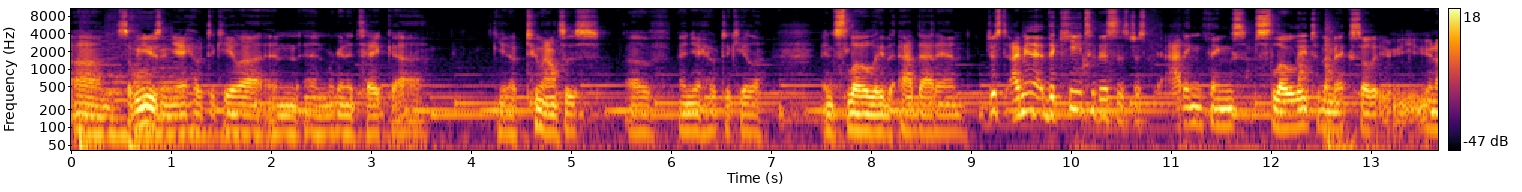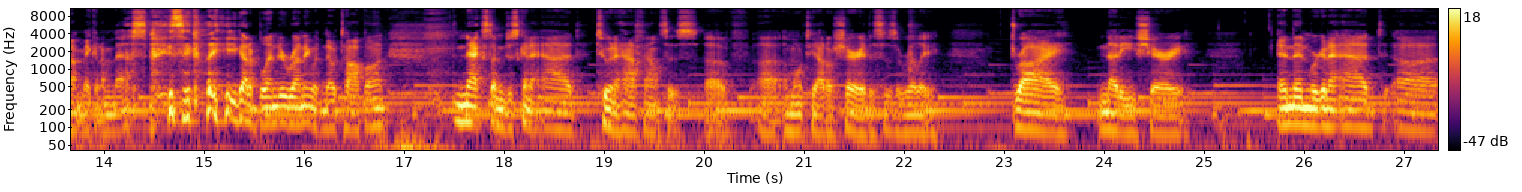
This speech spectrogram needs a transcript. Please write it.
um, so we use añejo tequila and and we're going to take uh, you know two ounces of añejo tequila and slowly add that in. Just i mean the key to this is just adding things slowly to the mix so that you're not making a mess basically. You got a blender running with no top on. Next i'm just going to add two and a half ounces of uh, amontillado sherry. This is a really dry, nutty sherry. And then we're going to add uh,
